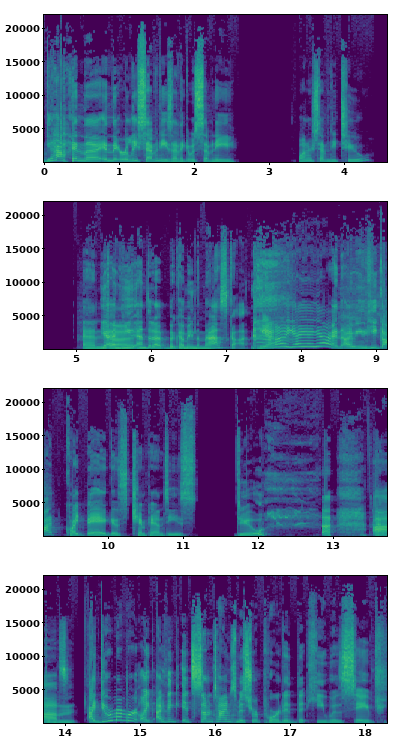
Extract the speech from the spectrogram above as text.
yeah, in the in the early seventies, I think it was seventy one or seventy two. And Yeah, and he uh, ended up becoming the mascot. yeah, yeah, yeah, yeah. And I mean, he got quite big as chimpanzees do. Happens. um, I do remember, like, I think it's sometimes misreported that he was saved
